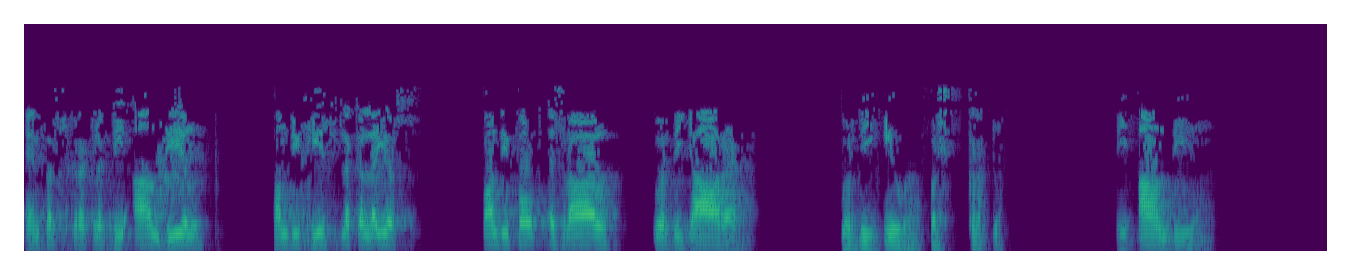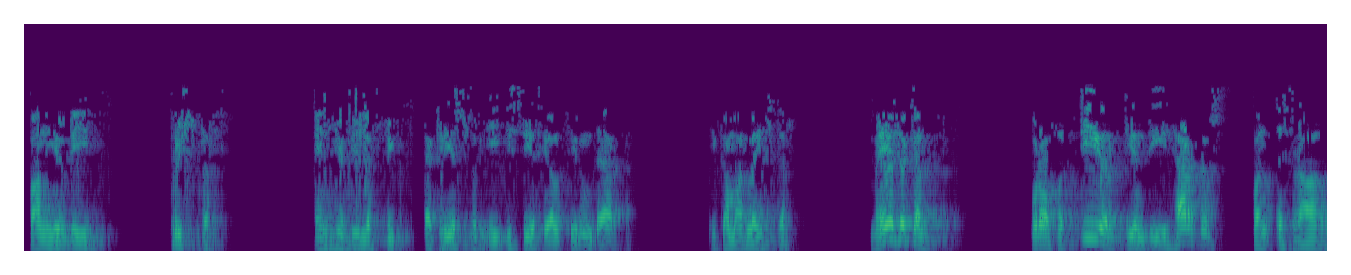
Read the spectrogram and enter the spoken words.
en verskriklik die aandeel van die geestelike leiers van die volk Israel oor die jare oor die eeue. Verskriklik. Die aandeel van hierdie priester en hierdie leviet. Ek lees vir u Esegiel 34 u kan maar luister. Mensekind profeteer teen die herders van Israel.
